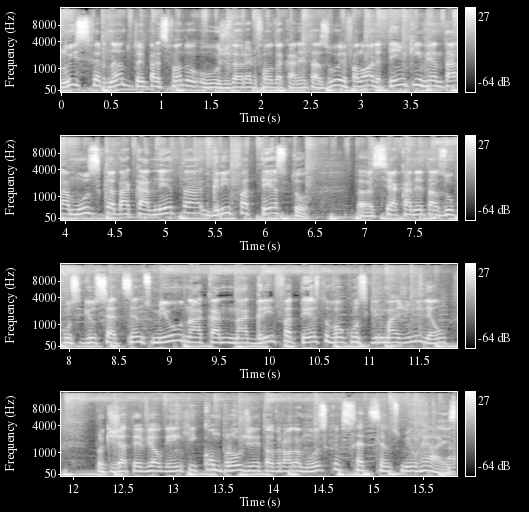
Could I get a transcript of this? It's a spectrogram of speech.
Luiz Fernando também participando. O José Aurélio falou da caneta azul. Ele falou: olha, tenho que inventar a música da caneta grifa texto. Ah, se a caneta azul conseguiu 700 mil, na, na grifa texto vou conseguir mais de um milhão. Porque já teve alguém que comprou o direito autoral da música, 700 mil reais.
